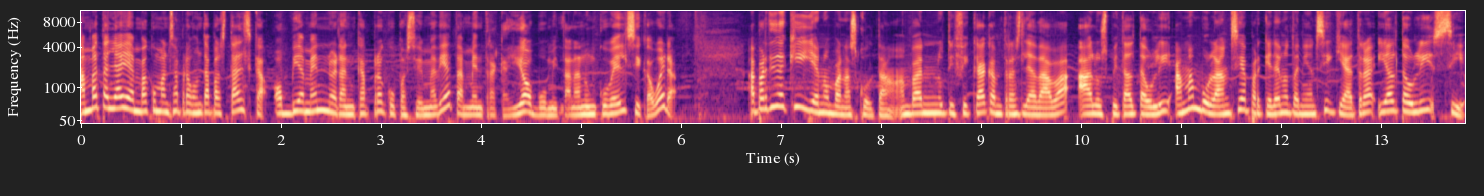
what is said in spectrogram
Em va tallar i em va començar a preguntar pels talls que, òbviament, no eren cap preocupació immediata, mentre que jo, vomitant en un cubell, sí que ho era. A partir d'aquí ja no em van escoltar. Em van notificar que em traslladava a l'Hospital Taulí amb ambulància perquè allà no tenien psiquiatre i al Taulí sí.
